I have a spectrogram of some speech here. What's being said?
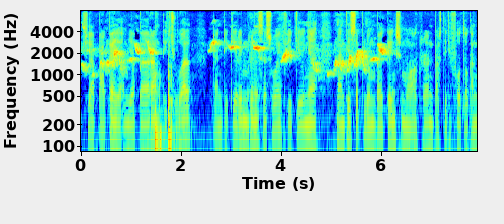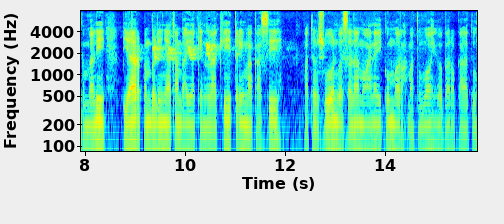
siap pakai ya om ya barang dijual dan dikirim real sesuai videonya? Nanti sebelum packing semua orderan pasti difotokan kembali. Biar pembelinya tambah yakin lagi. Terima kasih. Matur suwun. Wassalamualaikum warahmatullahi wabarakatuh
